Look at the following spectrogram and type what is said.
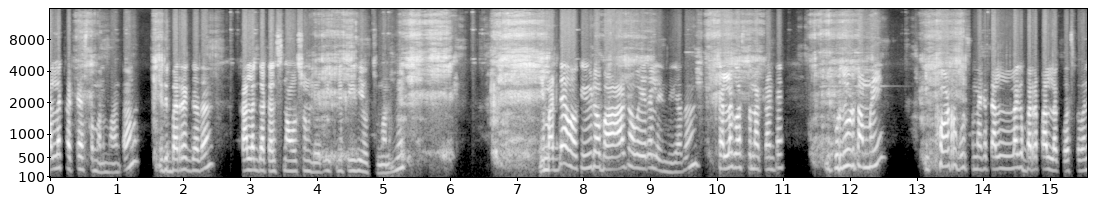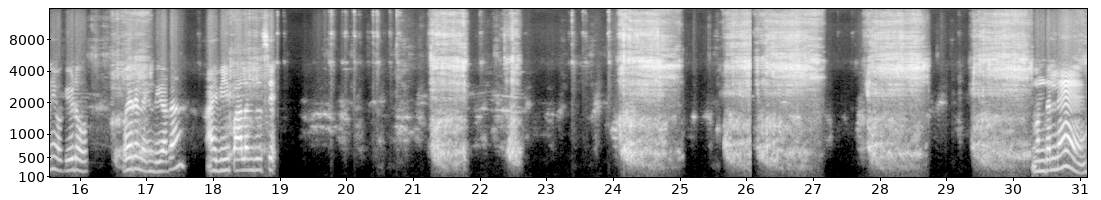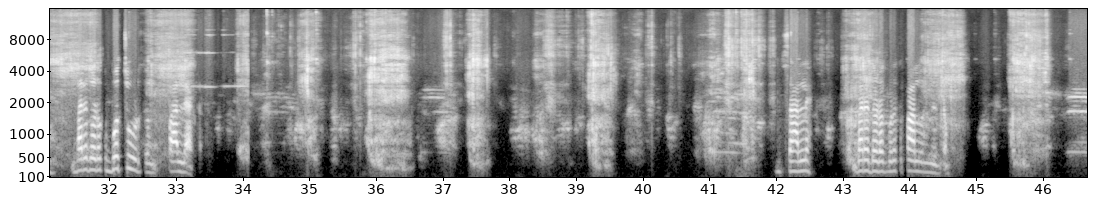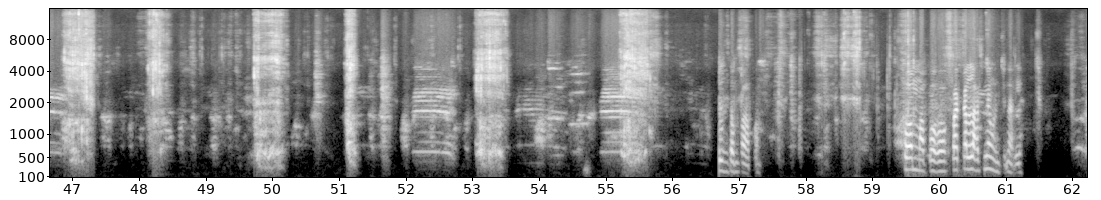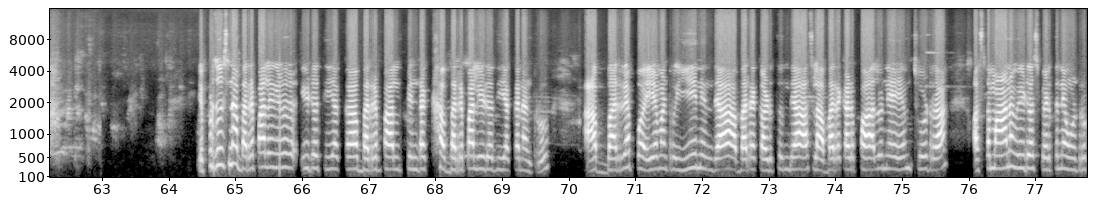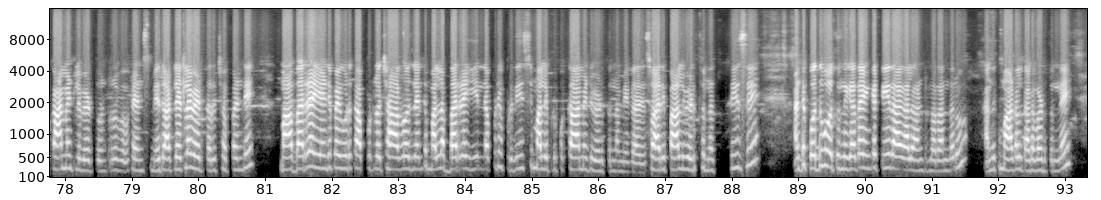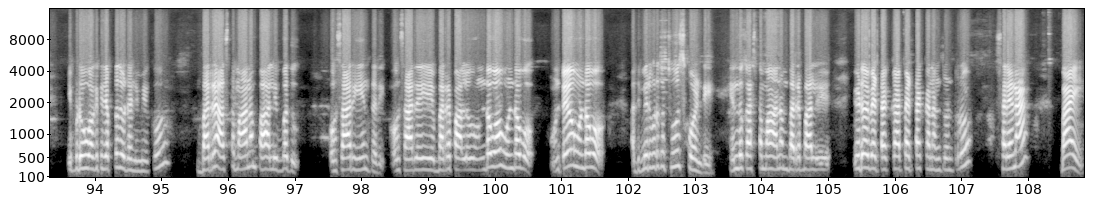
కళ్ళకి కట్టేస్తాం అనమాట ఇది బర్రెకి కదా కళ్ళకి కట్టాల్సిన అవసరం లేదు. ఇట్లా తీసేయచ్చు మనము. ఈ మధ్య ఒక వీడియో బాగా వైరల్ అయింది కదా. తెల్లగా వస్తున్నాక అంటే ఇప్పుడు చూడు తమ్మి ఈ పౌడర్ పూస్తున్నాక తెల్లగా బర్రె పాలకు వస్తామని ఒక వీడియో వైరల్ అయింది కదా. అవి పాలను చూసే ముందల్నే బరదొడకు బొచ్చు ఉడుతుంది పాలు లేక చాలే బరదొడకు కూడా పాలు ఉండిద్దాం చూద్దాం పాపం. పోమ్మ పో ఒక పక్కల అట్నే ఉంచినాలే. ఎప్పుడు చూసినా బర్రెపాలు ఈడో- ఈడో తీయక్క బర్రెపాలు పిండక్క బర్రెపాలు ఈడో తీయక్క అని అంటారు. ఆ బర్రె ప- ఏమంటారు? ఈనిందా ఆ బర్రె కడుతుందా? అసలు ఆ బర్రె కడ పాలు ఏం చూడరా? అస్తమానం వీడియోస్ పెడుతూనే ఉంటారు కామెంట్లు పెడుతుంటారు ఫ్రెండ్స్ మీరు. అట్లా ఎట్లా పెడతారు చెప్పండి? మా బర్రె ఎండిపోయి కూడా అప్పట్లో చాలా రోజులు అంటే మళ్ళీ బర్రె ఈనప్పుడు ఇప్పుడు తీసి మళ్ళీ ఇప్పుడు కామెంట్ పెడుతున్నాం మీకు అది సారీ పాలు పెడుతున్నా తీసి అంటే పొద్దుపోతుంది కదా ఇంకా టీ తాగాలి అంటున్నారు అందరూ. అందుకు మాటలు తడబడుతున్నాయి. ఇప్పుడు ఒకటి చెప్తా చూడండి మీకు. బర్రె అస్తమానం పాలు ఇవ్వదు. ఒకసారి ఏంటది? ఒకసారి బర్రె పాలు ఉండవో ఉండవో ఉంటాయో ఉండవో. అది మీరు కూడా చూసుకోండి. ఎందుకు అస్తమానం బర్రె పాలు ఇడో పెట్టక్క పెట్టక్క అని అంటుంటారు? సరేనా? బాయ్.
